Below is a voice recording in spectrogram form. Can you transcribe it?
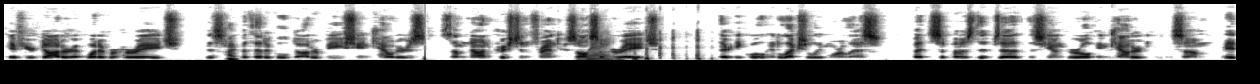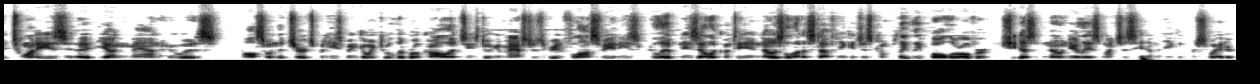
if your daughter, at whatever her age, this hypothetical daughter B, she encounters some non-Christian friend who's also Right. her age. They're equal intellectually, more or less. But suppose that uh, this young girl encountered some mid-twenties uh, young man who was also in the church, but he's been going to a liberal college. He's doing a master's degree in philosophy, and he's glib and he's eloquent, and he knows a lot of stuff, and he can just completely bowl her over. She doesn't know nearly as much as him, and he can persuade her.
